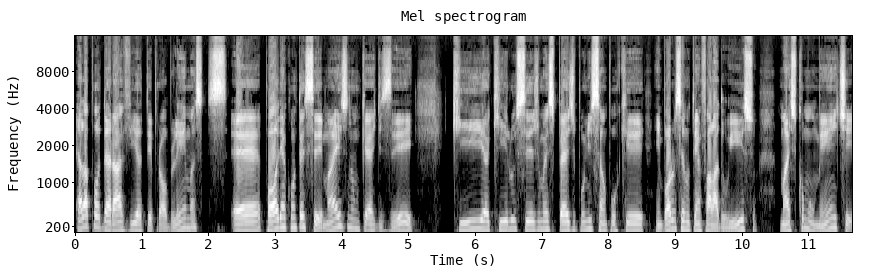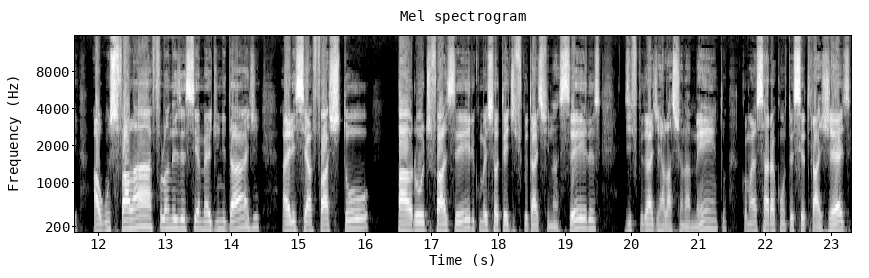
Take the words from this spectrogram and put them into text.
ela poderá vir a ter problemas, é, podem acontecer, mas não quer dizer que aquilo seja uma espécie de punição, porque, embora você não tenha falado isso, mas comumente alguns falam, ah, fulano exercia a mediunidade, aí ele se afastou, parou de fazer, ele começou a ter dificuldades financeiras, dificuldade de relacionamento, começaram a acontecer tragédias.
